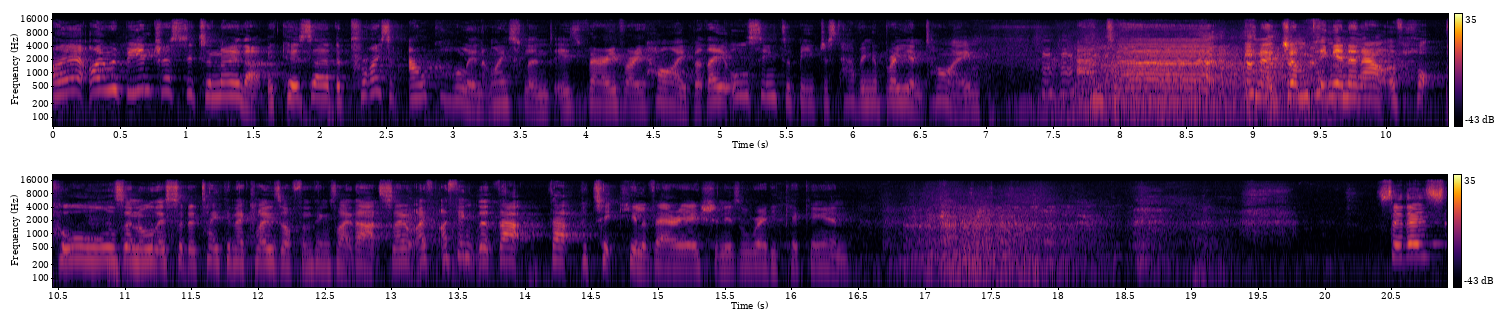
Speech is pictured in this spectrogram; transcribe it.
I, I would be interested to know that because uh, the price of alcohol in Iceland is very, very high, but they all seem to be just having a brilliant time. and, uh, you know, jumping in and out of hot pools and all this sort of taking their clothes off and things like that. So I, I think that, that that particular variation is already kicking in. So there's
